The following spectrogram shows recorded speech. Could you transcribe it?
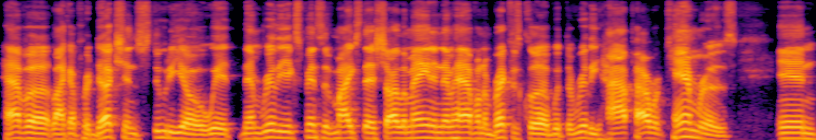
have a like a production studio with them really expensive mics that Charlemagne and them have on the Breakfast Club with the really high powered cameras and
